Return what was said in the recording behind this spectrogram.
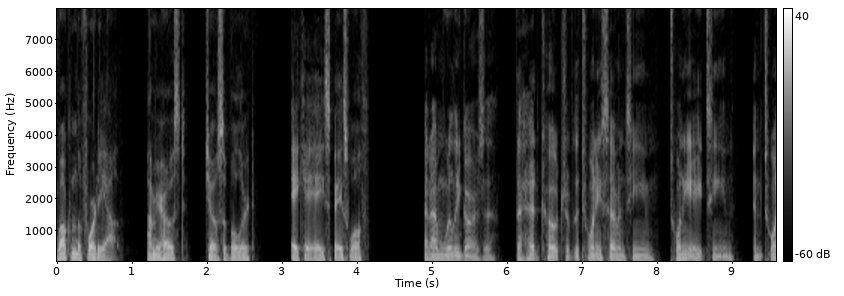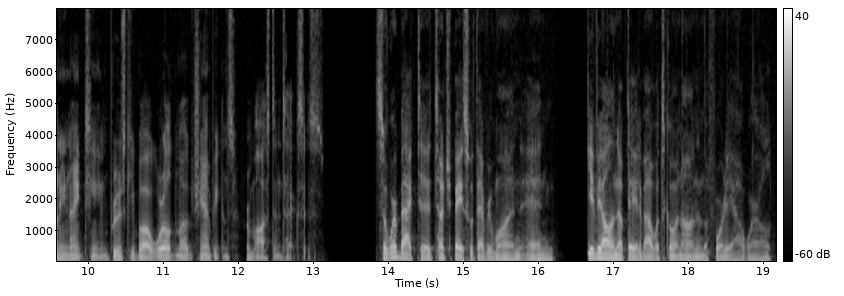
Welcome to 40 Out. I'm your host, Joseph Bullard, aka Space Wolf. And I'm Willie Garza, the head coach of the 2017, 2018, and 2019 Brewskee-Ball World Mug Champions from Austin, Texas. So we're back to touch base with everyone and give y'all an update about what's going on in the 40 out world.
